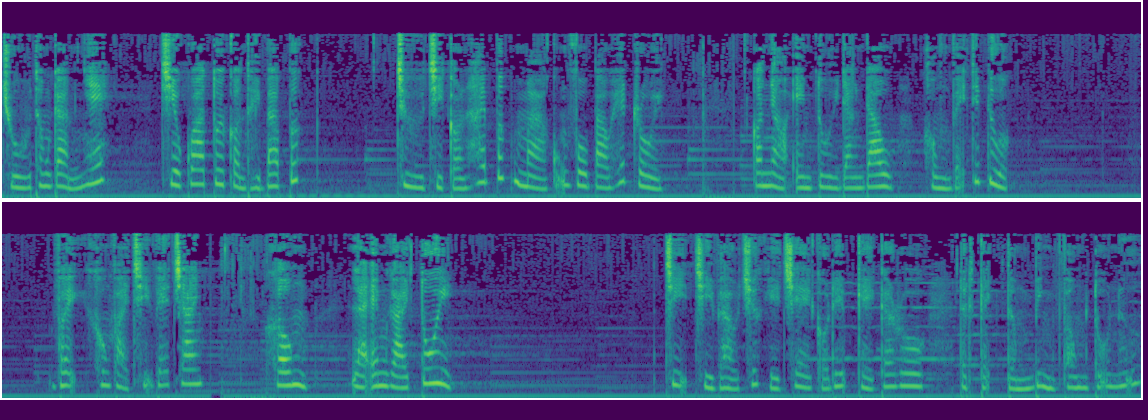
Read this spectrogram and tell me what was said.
Chú thông cảm nhé. Chiều qua tôi còn thấy ba bức. Trừ chỉ còn hai bức mà cũng vô bao hết rồi. Con nhỏ em tôi đang đau, Không vẽ tiếp được. Vậy không phải chị vẽ tranh? Không, Là em gái tôi. Chị chỉ vào chiếc ghế tre có đệm kẻ caro Đặt cạnh tấm bình phong tổ nữ.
